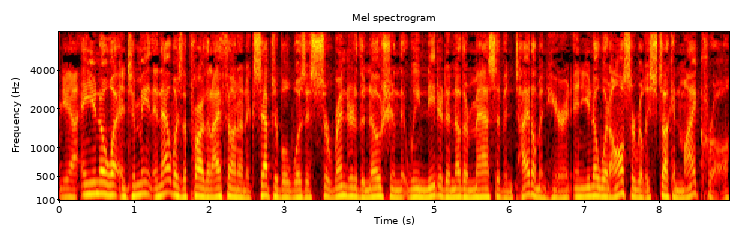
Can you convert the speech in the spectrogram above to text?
Yeah, and you know what? And to me, and that was the part that I found unacceptable was a surrender to the notion that we needed another massive entitlement here. And, and you know what also really stuck in my craw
